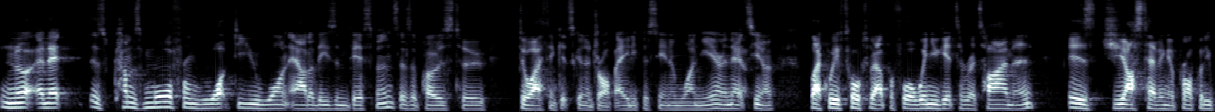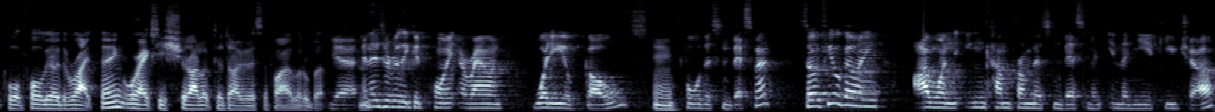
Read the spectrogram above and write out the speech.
No, and that is, comes more from what do you want out of these investments as opposed to do I think it's going to drop 80% in one year? And that's, you know, like we've talked about before, when you get to retirement, is just having a property portfolio the right thing? Or actually, should I look to diversify a little bit? Yeah, and mm. there's a really good point around what are your goals mm. for this investment. So if you're going, I want income from this investment in the near future,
